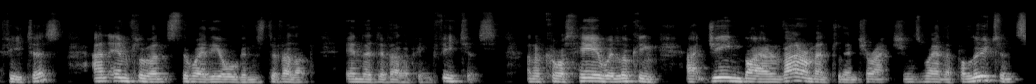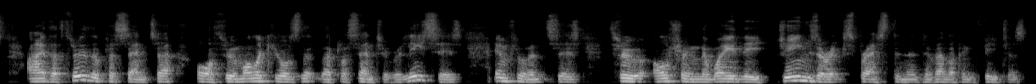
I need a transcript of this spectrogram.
fetus and influence the way the organs develop in the developing fetus. And of course, here we're looking at gene bioenvironmental interactions where the pollutants, either through the placenta or through molecules that the placenta releases, influences through altering the way the genes are expressed in the developing fetus,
